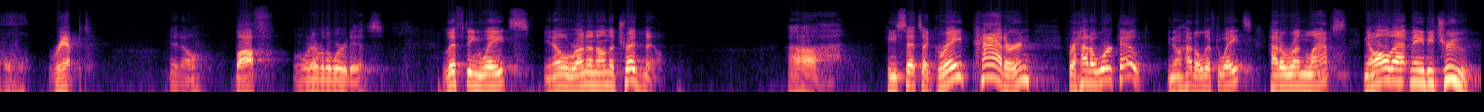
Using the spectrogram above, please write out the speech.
ripped, you know, buff, or whatever the word is. Lifting weights, you know, running on the treadmill. Ah, he sets a great pattern for how to work out. You know, how to lift weights, how to run laps. Now, all that may be true.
